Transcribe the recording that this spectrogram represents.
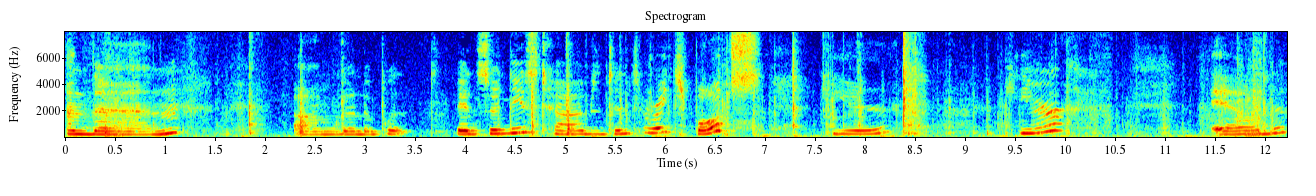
and then I'm gonna put insert these tabs into the right spots here, here, and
